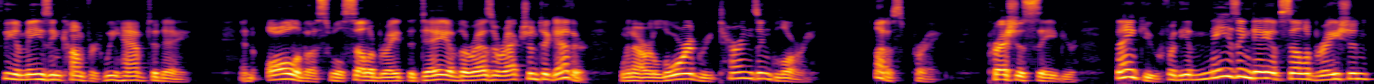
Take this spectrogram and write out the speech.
the amazing comfort we have today. And all of us will celebrate the day of the resurrection together when our Lord returns in glory. Let us pray. Precious Savior, thank you for the amazing day of celebration,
